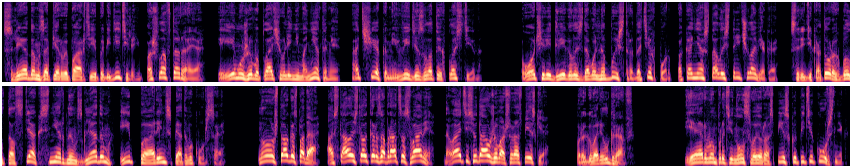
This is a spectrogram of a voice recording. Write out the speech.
Следом за первой партией победителей пошла вторая, и им уже выплачивали не монетами, а чеками в виде золотых пластин. Очередь двигалась довольно быстро до тех пор, пока не осталось три человека, среди которых был толстяк с нервным взглядом и парень с пятого курса. «Ну что, господа, осталось только разобраться с вами. Давайте сюда уже ваши расписки», — проговорил граф. Первым протянул свою расписку пятикурсник,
